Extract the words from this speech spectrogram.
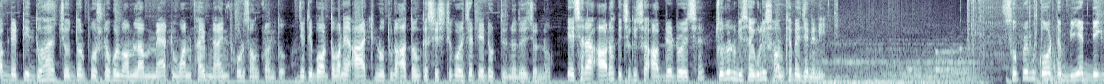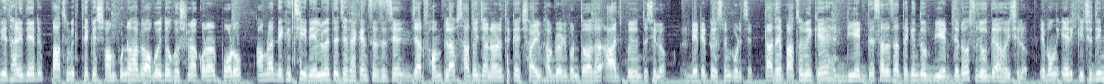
আপডেটটি দু হাজার চোদ্দোর প্রশ্নভুল মামলা MAT one five nine four সংক্রান্ত, যেটি বর্তমানে আট নতুন আতঙ্কের সৃষ্টি করেছে টেট উত্তীর্ণদের জন্য। এছাড়া আরও কিছু কিছু আপডেট রয়েছে। চলুন বিষয়গুলি সংক্ষেপে জেনে নিই। সুপ্রিম কোর্ট বিএড ডিগ্রিধারীদের প্রাথমিক থেকে সম্পূর্ণভাবে অবৈধ ঘোষণা করার পরও আমরা দেখেছি রেলওয়েতে যে ভ্যাকেন্সি এসেছে, যার ফর্ম ফিল আপ সাতই জানুয়ারি থেকে ছয়ই ফেব্রুয়ারি পর্যন্ত আজ পর্যন্ত ছিল। ডেট একটু এক্সটেন্ড করেছে। তাতে প্রাথমিকে ডিএডদের সাথে সাথে কিন্তু বিএডদেরও সুযোগ দেওয়া হয়েছিল। এবং এর কিছুদিন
